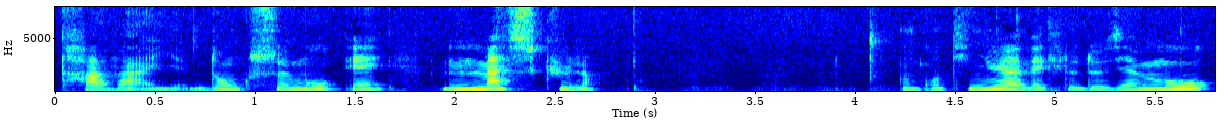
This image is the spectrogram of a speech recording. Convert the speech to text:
travail. Donc ce mot est masculin. On continue avec le deuxième mot.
